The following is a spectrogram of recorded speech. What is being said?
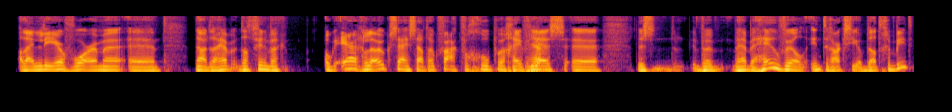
allerlei leervormen. Nou, daar hebben, dat vinden we ook erg leuk. Zij staat ook vaak voor groepen, geeft Ja. les. eh, dus we, we hebben heel veel interactie op dat gebied.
